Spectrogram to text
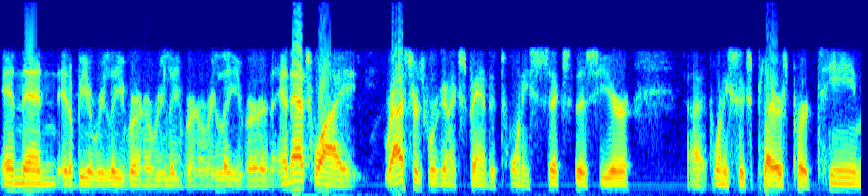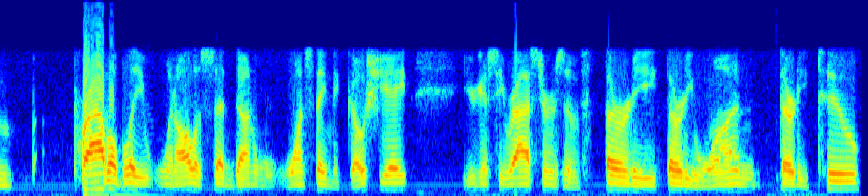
and then it'll be a reliever and a reliever and a reliever, and, and that's why rosters we're going to expand to 26 this year, uh, 26 players per team. Probably when all is said and done, once they negotiate, you're going to see rosters of 30, 31, 32,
